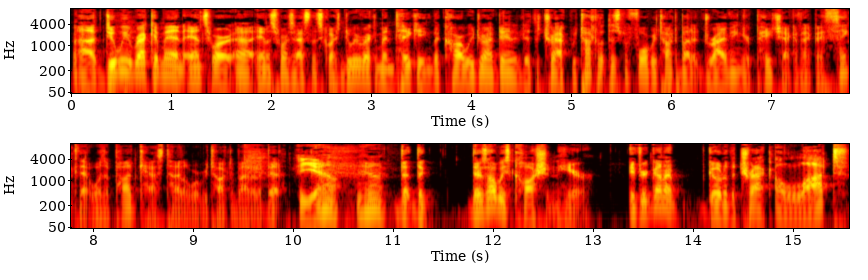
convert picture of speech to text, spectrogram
Uh, do we recommend? Answar uh, Anaswar is asking this question. Do we recommend taking the car we drive daily to the track? We talked about this before. We talked about it driving your paycheck. In fact, I think that was a podcast title where we talked about it a bit. Yeah, yeah. The, the there's always caution here. If you're going to go to the track a lot.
